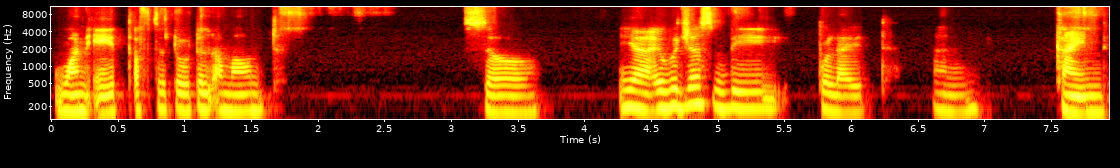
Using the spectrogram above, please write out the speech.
one eighth of the total amount. So, yeah, it would just be polite and kind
